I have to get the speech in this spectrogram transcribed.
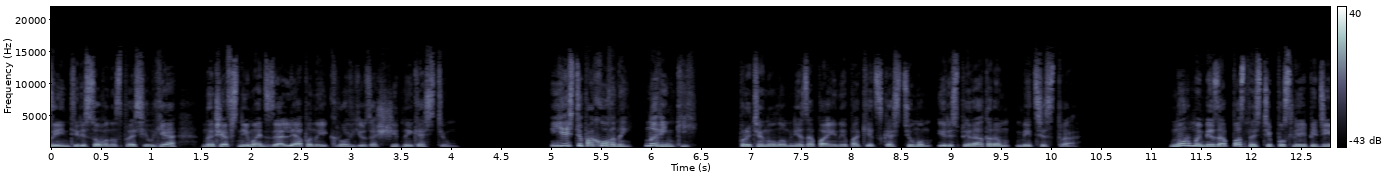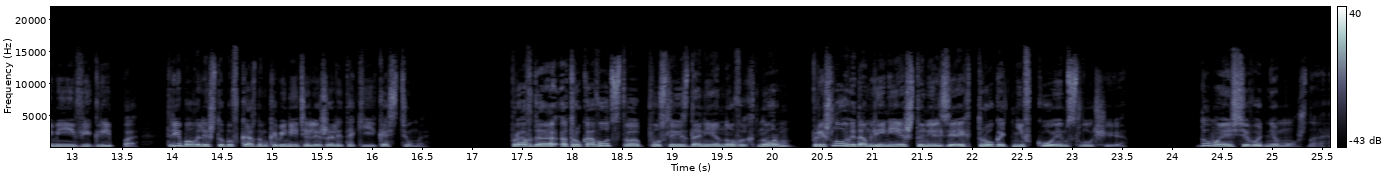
заинтересованно спросил я, начав снимать заляпанный кровью защитный костюм. «Есть упакованный, новенький», — протянула мне запаянный пакет с костюмом и респиратором медсестра. Нормы безопасности после эпидемии Ви-гриппа требовали, чтобы в каждом кабинете лежали такие костюмы. Правда, от руководства после издания новых норм пришло уведомление, что нельзя их трогать ни в коем случае. Думаю, сегодня можно.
